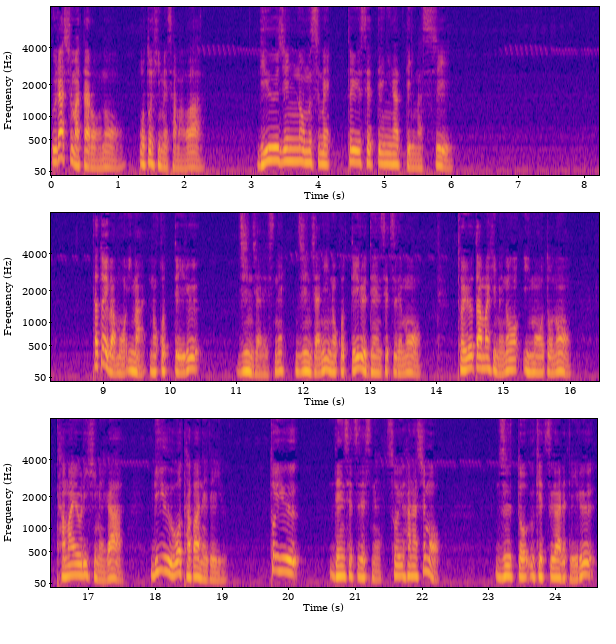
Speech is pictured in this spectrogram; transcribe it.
浦島太郎の乙姫様は、竜神の娘という設定になっていますし、例えばもう今残っている神社ですね。神社に残っている伝説でも、豊玉姫の妹の玉頼姫が竜を束ねているという伝説ですね。そういう話もずっと受け継がれている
